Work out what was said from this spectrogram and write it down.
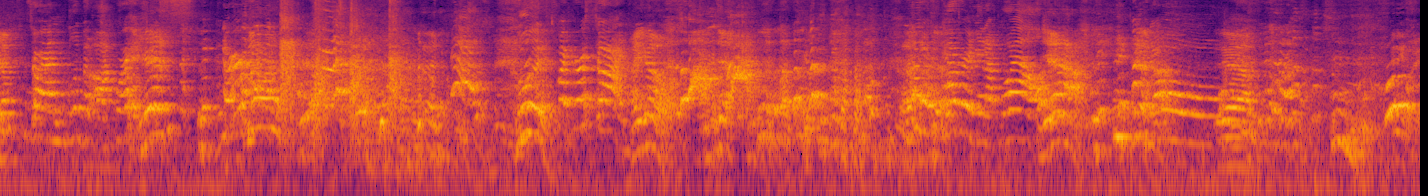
Yep. Sorry, I'm a little bit awkward. Yes. Nervous. Yes. Good. It's my first time. I know. I was covering it up well. Yeah. No. Yeah. Anyway.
